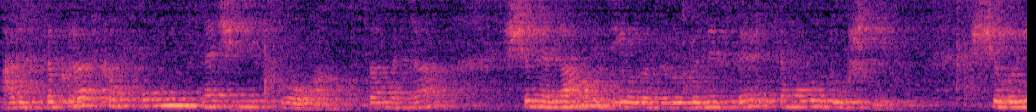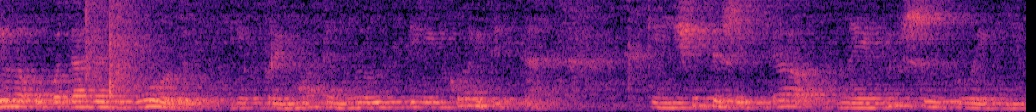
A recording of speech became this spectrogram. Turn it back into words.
аристократка в повнім значенні слова, саме та, що ненавиділа з глибини серця малодушність, що воліла упадати з голоду, як приймати милостині і коритися, скінчити життя в найбільших злиднях.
